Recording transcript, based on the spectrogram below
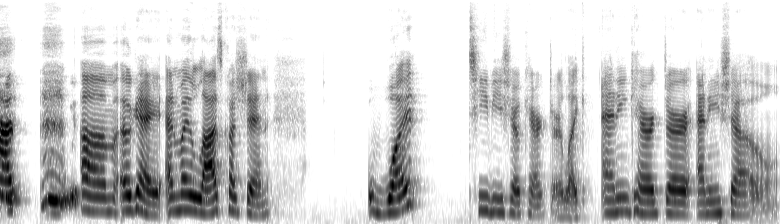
um, okay, and my last question: What TV show character, like any character, any show,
